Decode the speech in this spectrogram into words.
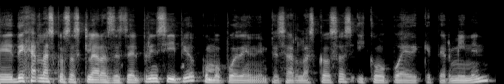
eh, dejar las cosas claras desde el principio, cómo pueden empezar las cosas y cómo puede que terminen.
